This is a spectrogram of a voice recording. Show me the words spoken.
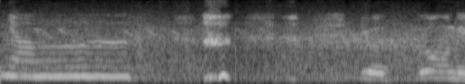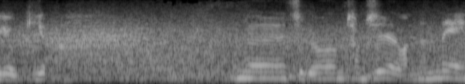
안녕. 이거 누가 보면 되게 웃기겠다. 오늘 지금 잠실에 왔는데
